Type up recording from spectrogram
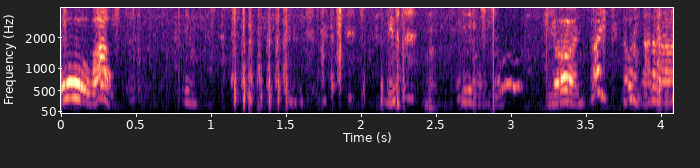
Oh, wow. Yan. Ay, ito na.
